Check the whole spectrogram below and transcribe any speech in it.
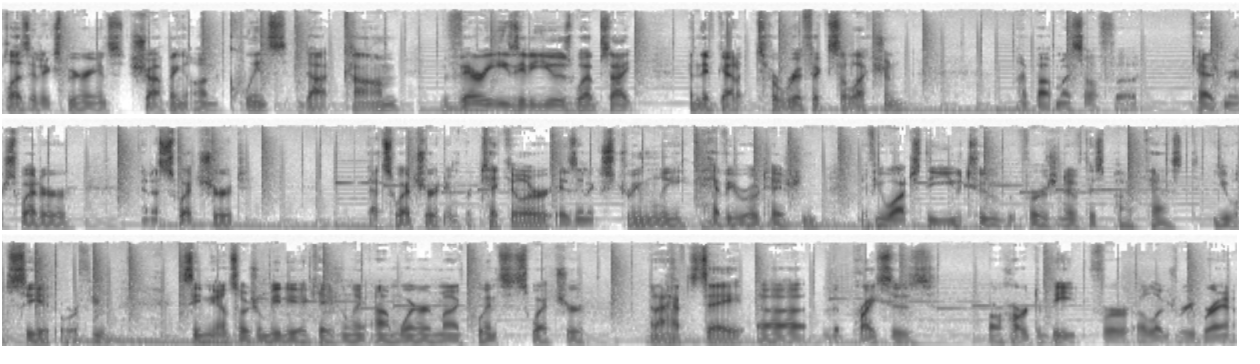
pleasant experience shopping on quince.com. Very easy to use website, and they've got a terrific selection. I bought myself a cashmere sweater and a sweatshirt. That sweatshirt in particular is in extremely heavy rotation. If you watch the YouTube version of this podcast, you will see it. Or if you see me on social media occasionally, I'm wearing my Quince sweatshirt. And I have to say, uh, the prices are hard to beat for a luxury brand.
